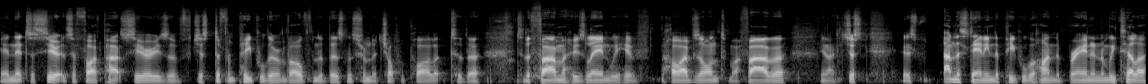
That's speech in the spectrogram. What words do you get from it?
and that's a ser- it's a five part series of just different people that are involved in the business, from the chopper pilot to the to the farmer whose land we have hives on, to my father. You know, just understanding the people behind the brand, and we tell a,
